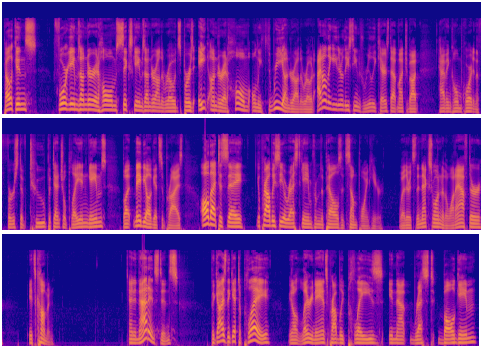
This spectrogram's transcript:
Pelicans, four games under at home, six games under on the road. Spurs, eight under at home, only three under on the road. I don't think either of these teams really cares that much about having home court in the first of two potential play in games, but maybe I'll get surprised. All that to say, you'll probably see a rest game from the Pels at some point here. Whether it's the next one or the one after, it's coming. And in that instance, the guys that get to play, you know, Larry Nance probably plays in that rest ball game.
